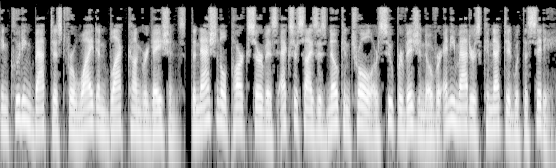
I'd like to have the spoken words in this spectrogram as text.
including Baptist for white and black congregations. The National Park Service exercises no control or supervision over any matters connected with the city.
